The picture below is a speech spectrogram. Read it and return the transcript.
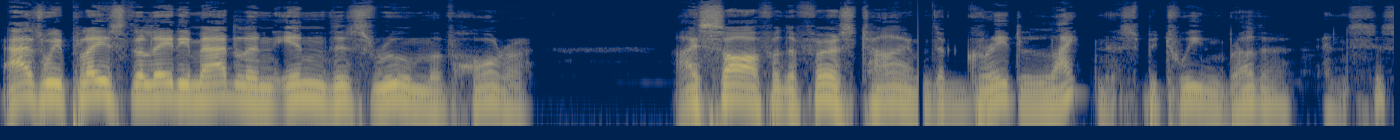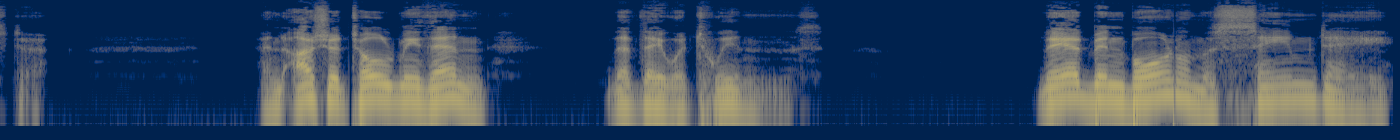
As we placed the Lady Madeline in this room of horror, I saw for the first time the great likeness between brother and sister. And Usher told me then that they were twins. They had been born on the same day.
